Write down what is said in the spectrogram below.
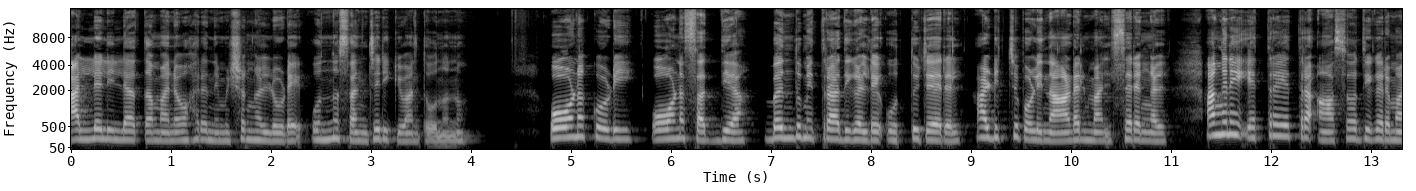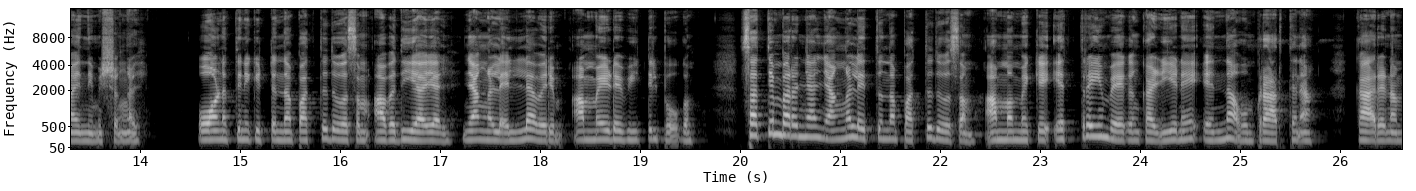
അല്ലലില്ലാത്ത മനോഹര നിമിഷങ്ങളിലൂടെ ഒന്ന് സഞ്ചരിക്കുവാൻ തോന്നുന്നു. ഓണക്കോടി ഓണസദ്യ ബന്ധുമിത്രാദികളുടെ ഒത്തുചേരൽ അടിച്ചുപൊളി നാടൻ മത്സരങ്ങൾ അങ്ങനെ എത്രയെത്ര ആസ്വാദ്യകരമായ നിമിഷങ്ങൾ. ഓണത്തിന് കിട്ടുന്ന പത്ത് ദിവസം അവധിയായാൽ ഞങ്ങൾ എല്ലാവരും അമ്മയുടെ വീട്ടിൽ പോകും. സത്യം പറഞ്ഞാൽ ഞങ്ങൾ എത്തുന്ന പത്ത് ദിവസം അമ്മമ്മയ്ക്ക് എത്രയും വേഗം കഴിയണേ എന്നാവും പ്രാർത്ഥന. കാരണം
